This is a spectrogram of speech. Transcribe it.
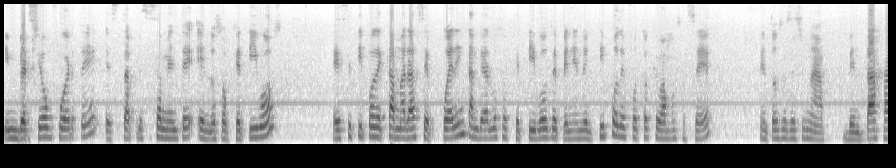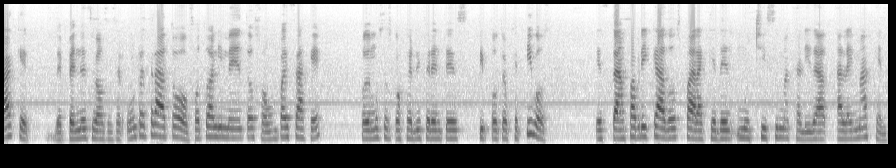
inversión fuerte está precisamente en los objetivos. Este tipo de cámaras se pueden cambiar los objetivos dependiendo del tipo de foto que vamos a hacer. Entonces es una ventaja que depende si vamos a hacer un retrato o foto de alimentos o un paisaje, podemos escoger diferentes tipos de objetivos. Están fabricados para que den muchísima calidad a la imagen.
